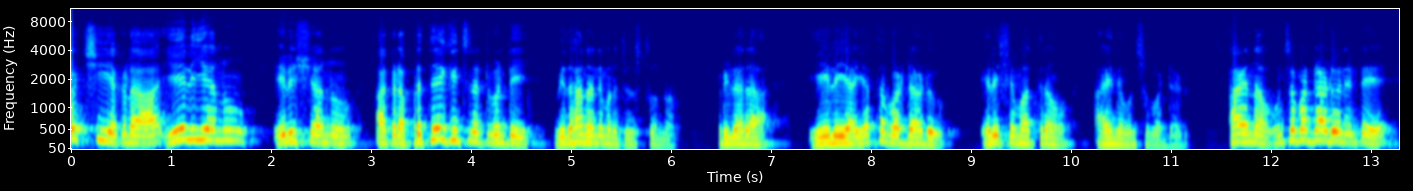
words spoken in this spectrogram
వచ్చి అక్కడ ఏలియాను ఏలిషాను అక్కడ ప్రత్యేకించినటువంటి విధానాన్ని మనం చూస్తున్నాం. ప్రిలరా ఏలియా ఎత్తబడ్డాడు ఎలిష మాత్రం ఆయన ఉంచబడ్డాడు. ఆయన ఉంచబడ్డాడు అని అంటే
